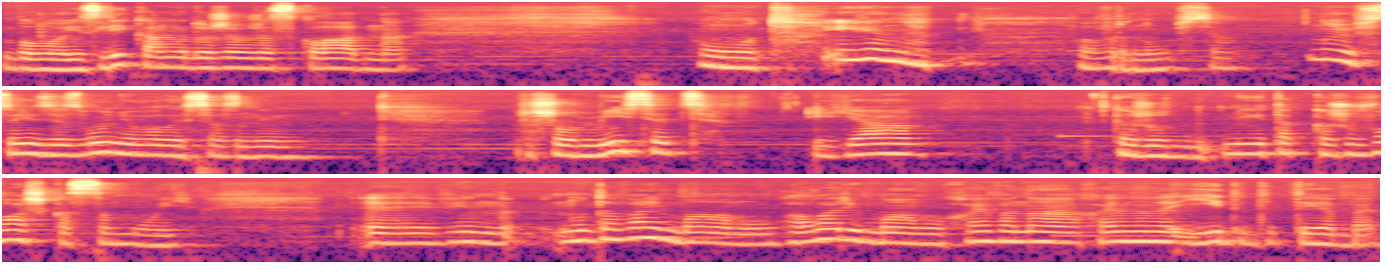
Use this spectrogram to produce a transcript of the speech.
було і з ліками дуже вже складно. От. І він повернувся. Ну і все, зізвонювалися з ним. Пройшов місяць, і я кажу, мені так кажу, важко самой. Е, Він, ну давай маму, говорю маму, хай вона, хай вона їде до тебе.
